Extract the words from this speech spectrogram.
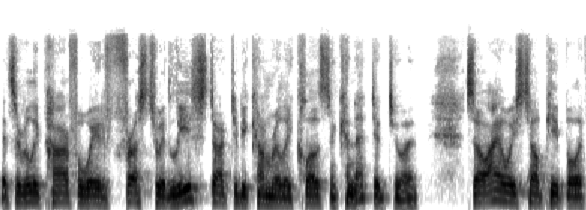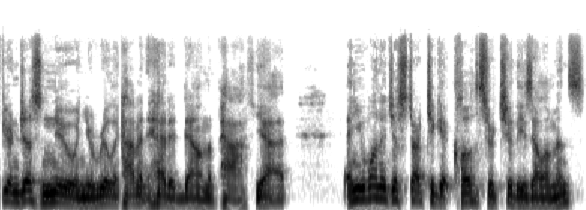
It's a really powerful way to, for us to at least start to become really close and connected to it. So I always tell people if you're just new and you really haven't headed down the path yet, and you want to just start to get closer to these elements,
